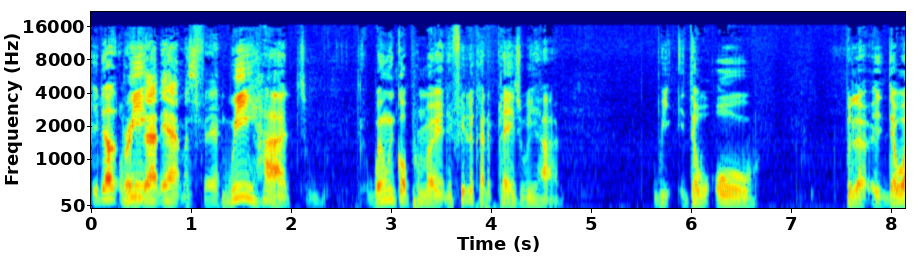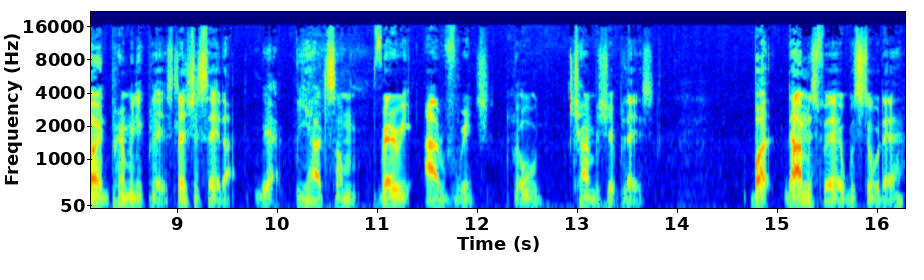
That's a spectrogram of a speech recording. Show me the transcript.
it does, brings we, out the atmosphere. we had when we got promoted. If you look at the players we had, we they were all below. They weren't Premier League players. Let's just say that Yeah, we had some very average or Championship players, but the atmosphere was still there.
